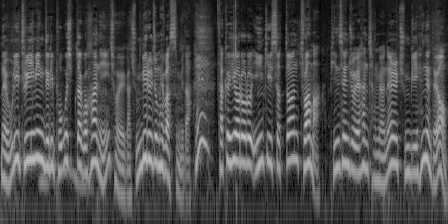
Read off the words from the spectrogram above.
네, 우리 드리밍들이 보고 싶다고 하니 저희가 준비를 좀 해봤습니다. dark 히어로로 인기 있었던 드라마, 빈센조의 한 장면을 준비했는데요.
